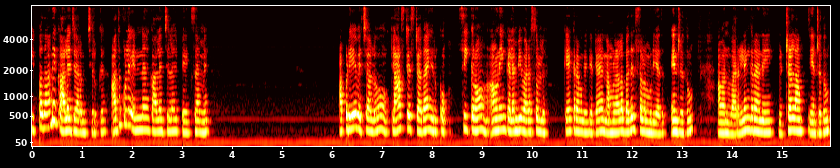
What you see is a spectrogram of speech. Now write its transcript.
இப்போதானே காலேஜ் ஆரம்பிச்சிருக்கு. அதுக்குள்ளே என்ன காலேஜில் இப்போ எக்ஸாமு அப்படியே வச்சாலும் கிளாஸ் டெஸ்ட்டாக தான் இருக்கும். சீக்கிரம் அவனையும் கிளம்பி வர சொல்லு. கேட்குறவங்க கிட்ட நம்மளால் பதில் சொல்ல முடியாது என்றதும் அவன் வரலைங்கிறானே விற்றலாம் என்றதும்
